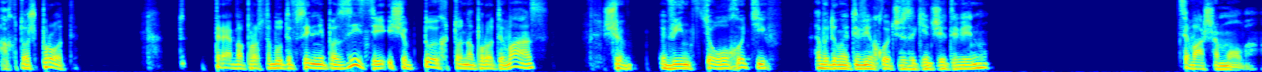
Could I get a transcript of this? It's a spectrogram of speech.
а хто ж проти? Треба просто бути в сильній позиції, і щоб той, хто напроти вас, щоб він цього хотів. А ви думаєте, він хоче закінчити війну? Це ваша мова.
